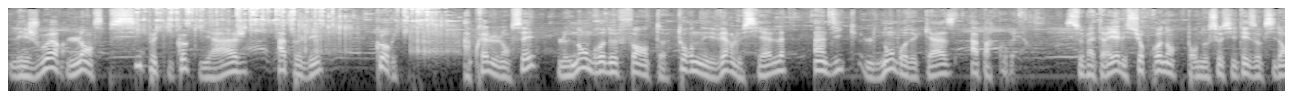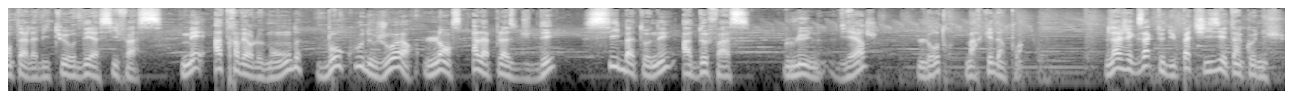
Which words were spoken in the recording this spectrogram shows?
les joueurs lancent six petits coquillages appelés kori. Après le lancer, le nombre de fentes tournées vers le ciel indique le nombre de cases à parcourir. Ce matériel est surprenant pour nos sociétés occidentales habituées au dé à six faces. Mais à travers le monde, beaucoup de joueurs lancent à la place du dé six bâtonnets à deux faces, l'une vierge, l'autre marquée d'un point. L'âge exact du Pachisi est inconnu,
